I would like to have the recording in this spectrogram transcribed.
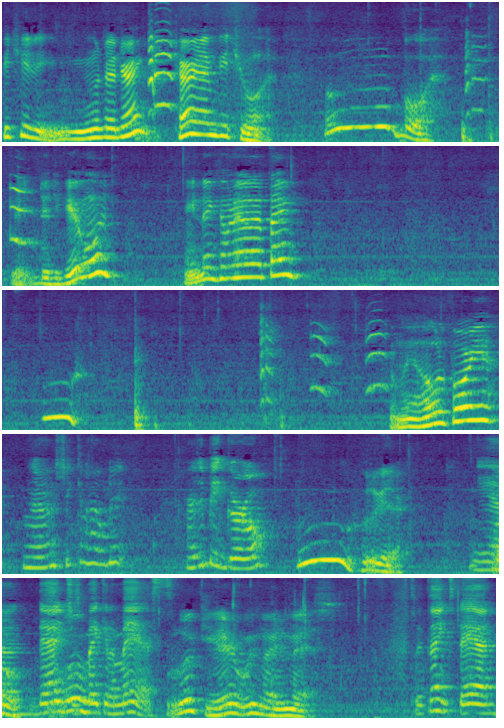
Get you, you want a drink? Turn up and get you one. Oh, boy. Did, did you get one? Anything coming out of that thing? Ooh. Want me to hold it for you? No, she can hold it. There's a big girl. Ooh, look at there. Yeah, Oh, Daddy's just oh. making a mess. Looky there, we made a mess. So thanks, Dad.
